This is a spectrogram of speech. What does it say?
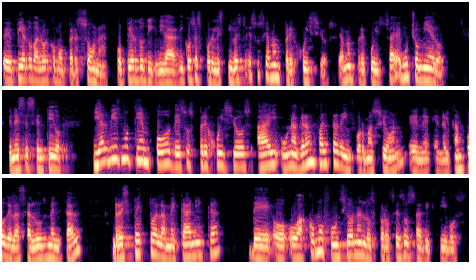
eh, pierdo valor como persona o pierdo dignidad y cosas por el estilo. Esto, eso se llaman prejuicios, se llaman prejuicios. Hay mucho miedo en ese sentido. Y al mismo tiempo de esos prejuicios hay una gran falta de información en, el campo de la salud mental respecto a la mecánica de, o, a cómo funcionan los procesos adictivos.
